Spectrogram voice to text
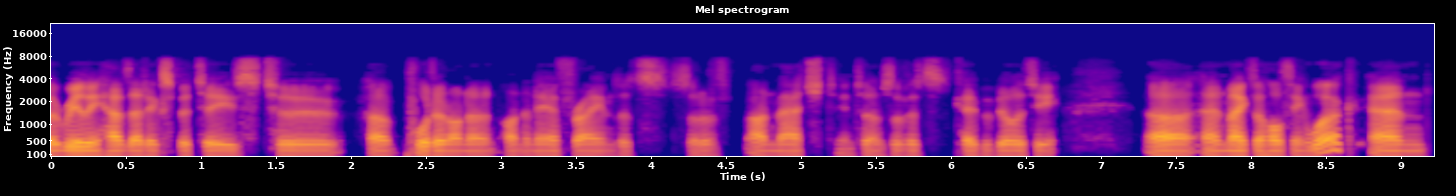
But really have that expertise to uh, put it on a on an airframe that's sort of unmatched in terms of its capability uh, and make the whole thing work and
